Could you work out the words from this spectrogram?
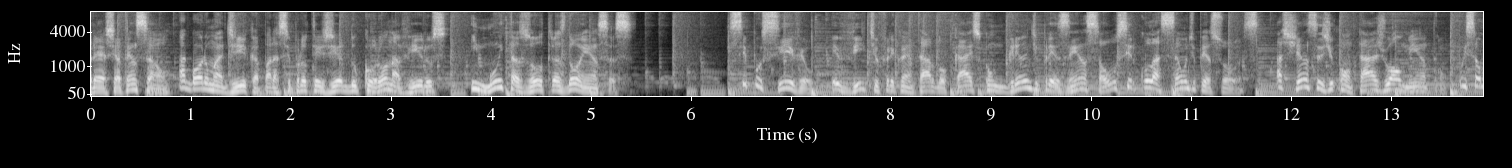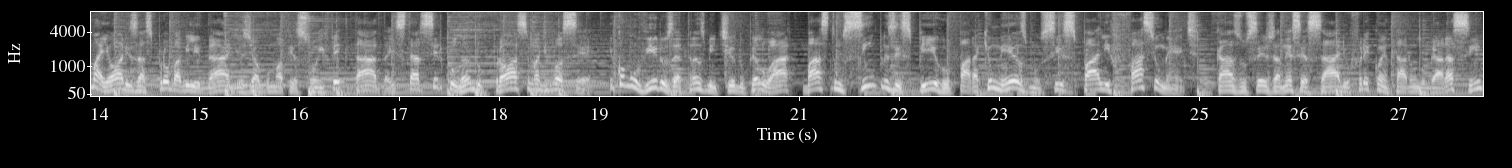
Preste atenção. Agora uma dica para se proteger do coronavírus e muitas outras doenças. Se possível, evite frequentar locais com grande presença ou circulação de pessoas. As chances de contágio aumentam, pois são maiores as probabilidades de alguma pessoa infectada estar circulando próxima de você. E como o vírus é transmitido pelo ar, basta um simples espirro para que o mesmo se espalhe facilmente. Caso seja necessário frequentar um lugar assim,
